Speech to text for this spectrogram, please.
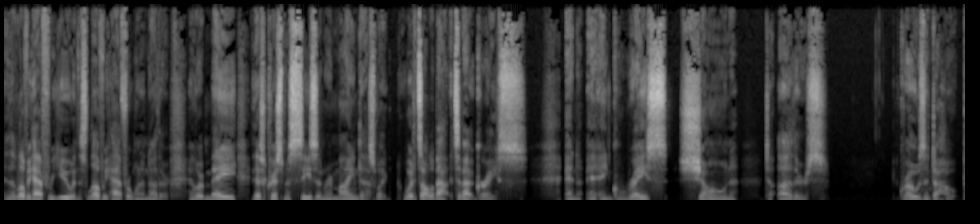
the love we have for you and this love we have for one another. And Lord, may this Christmas season remind us what, what it's all about. It's about grace and, and, and grace shown to others grows into hope.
